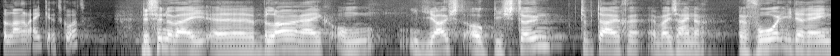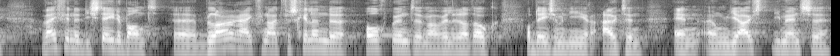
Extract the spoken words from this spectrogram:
belangrijk in het kort? Dit vinden wij belangrijk om juist ook die steun te betuigen. En wij zijn er voor iedereen. Wij vinden die stedenband uh, belangrijk vanuit verschillende oogpunten, maar we willen dat ook op deze manier uiten. En om juist die mensen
